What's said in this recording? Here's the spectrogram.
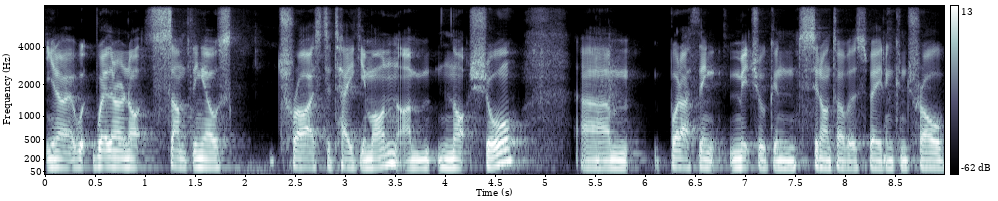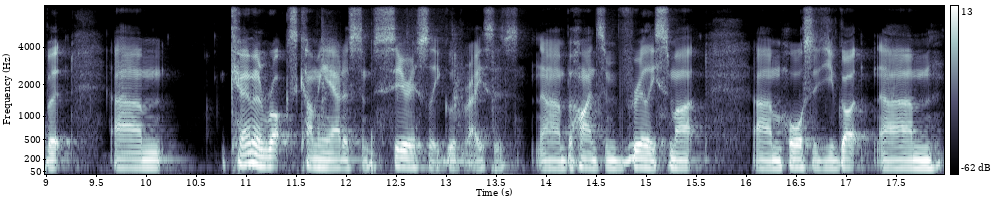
you know w- whether or not something else tries to take him on, I'm not sure. Um, but I think Mitchell can sit on top of the speed and control. But um, Kerman Rock's coming out of some seriously good races um, behind some really smart um, horses. You've got, um,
